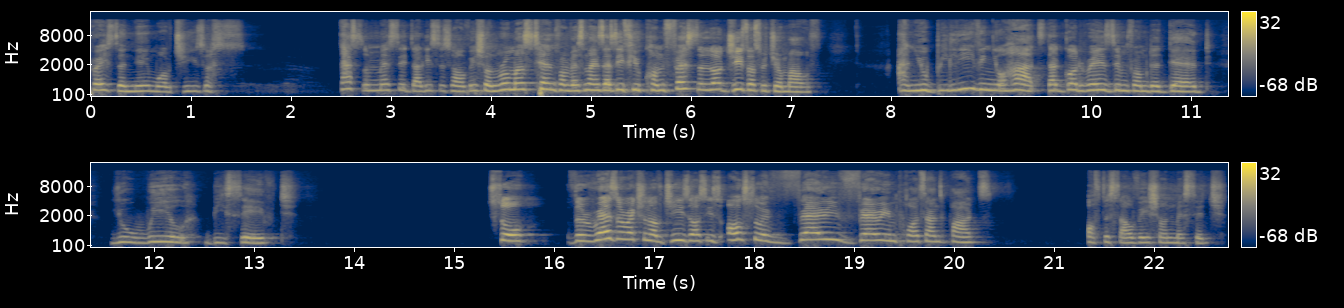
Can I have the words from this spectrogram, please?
Praise the name of Jesus. That's the message that leads to salvation. Romans 10 from verse 9 says, If you confess the Lord Jesus with your mouth and you believe in your heart that God raised him from the dead, you will be saved. So, the resurrection of Jesus is also a very, very important part of the salvation message.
